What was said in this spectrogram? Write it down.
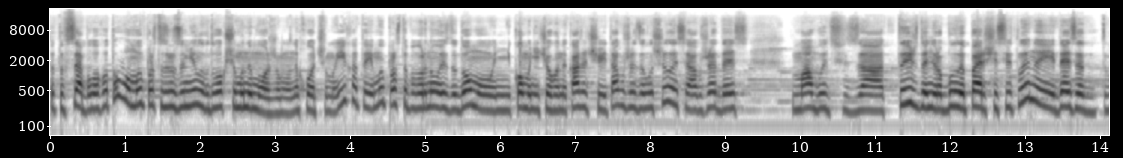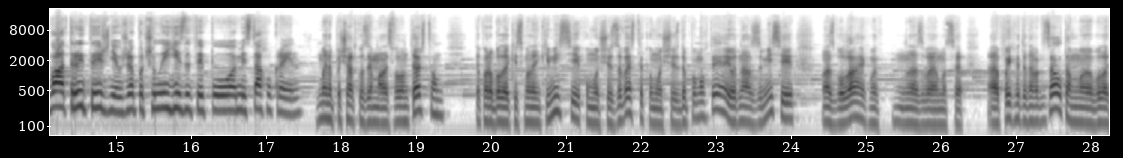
Тобто, все було готово. Ми просто зрозуміли вдвох, що ми не можемо, не хочемо їхати. І ми просто повернулись додому, нікому нічого не кажучи, і так вже залишилися. А вже десь, мабуть, за тиждень робили перші світлини, і десь за 2-3 тижні вже почали їздити по містах України. Ми на початку займалися волонтерством. Тепер робили якісь маленькі місії, комусь щось завести, комусь щось допомогти. І одна з місій у нас була, як ми називаємо це, е, поїхати на вокзал. Там е, була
